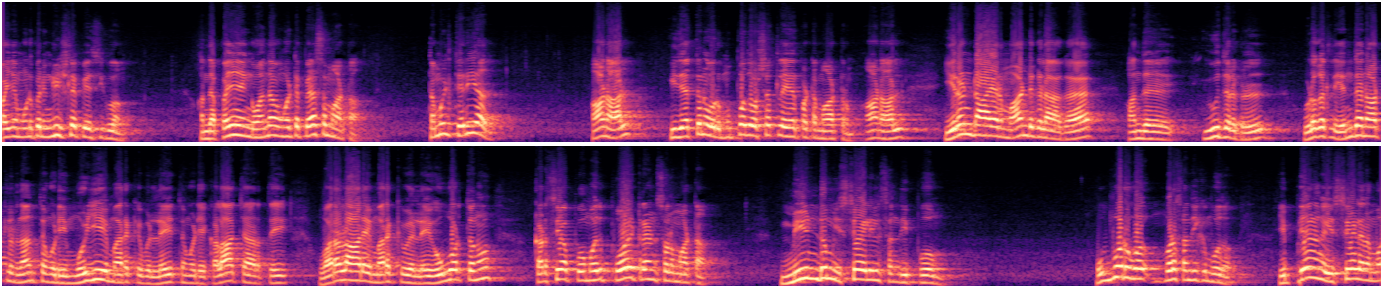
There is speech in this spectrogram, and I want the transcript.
பையன் மூணு பேர் இங்கிலீஷில் பேசிக்குவாங்க. அந்த பையன் இங்கே வந்து அவங்ககிட்ட பேச மாட்டான். தமிழ் தெரியாது. ஆனால் இது எத்தனை ஒரு முப்பது வருஷத்தில் ஏற்பட்ட மாற்றம். ஆனால் இரண்டாயிரம் ஆண்டுகளாக அந்த யூதர்கள் உலகத்தில் எந்த நாட்டில் இருந்தாலும் தங்களுடைய மொழியை மறக்கவில்லை தங்களுடைய கலாச்சாரத்தை வரலாறை மறக்கவில்லை. ஒவ்வொருத்தனும் கடைசியாக போகும்போது போயிட்டுறேன்னு சொல்ல மாட்டான். மீண்டும் இஸ்ரேலில் சந்திப்போம். ஒவ்வொரு முறை சந்திக்கும் போதும். இப்படியே நாங்கள் இஸ்ரேலை நம்ம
